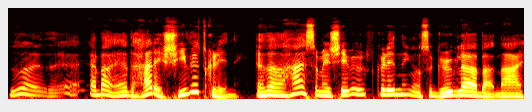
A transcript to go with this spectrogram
Jeg bare, Er det her ei skiveutglidning? Er det det her som er skiveutglidning? Og så googla jeg bare Nei,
